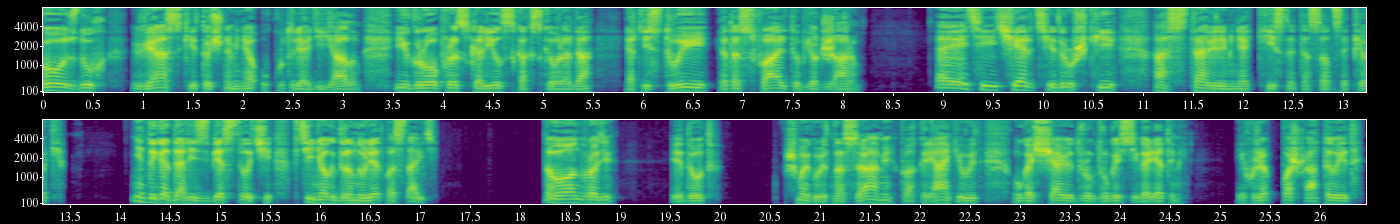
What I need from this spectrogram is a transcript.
Воздух вязкий, точно меня укутали одеялом, и гроб раскалился, как сковорода, и от листвы, и от асфальта бьет жаром. Эти черти-дружки оставили меня киснуть на солнцепеке. Не догадались бестолочи в тенек дранулет поставить. Но вон вроде Идут, шмыгают носами, покрякивают, угощают друг друга сигаретами. Их уже пошатывает,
